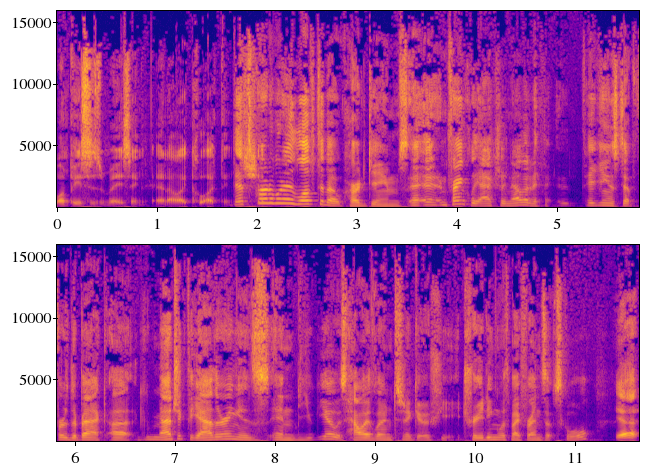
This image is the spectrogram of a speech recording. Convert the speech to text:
One Piece is amazing, and I like collecting. That's shit. part of what I loved about card games, and, and frankly, actually, now that I th- taking a step further back, uh, Magic: The Gathering is and Yu-Gi-Oh is how I learned to negotiate trading with my friends at school. Yeah,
